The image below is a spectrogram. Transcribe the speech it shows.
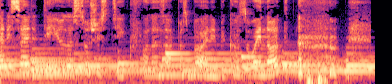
I decided to use a sushi stick for the Zapper's body because why not?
